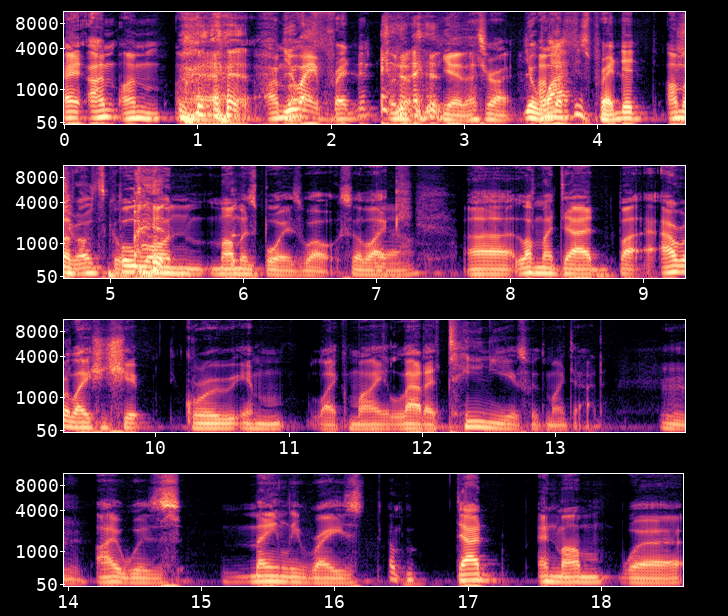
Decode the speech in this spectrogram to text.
And I'm, I'm, uh, I'm you a- ain't pregnant. Yeah, that's right. Your I'm wife a, is pregnant. I'm a school. full-on mama's boy as well. So like, uh, love my dad, but our relationship grew in like my latter teen years with my dad. I was mainly raised. Um, dad and mum were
